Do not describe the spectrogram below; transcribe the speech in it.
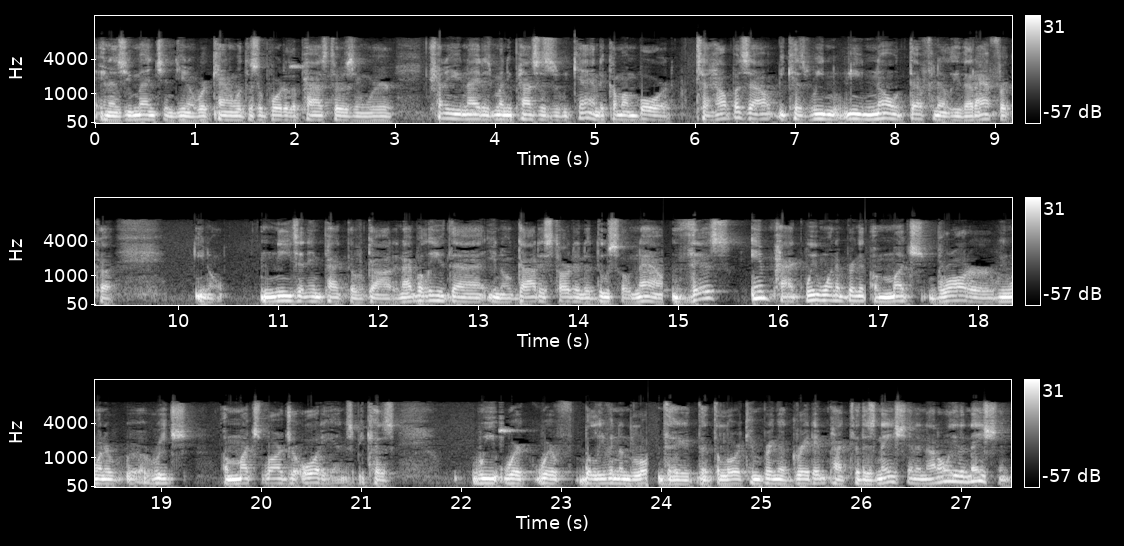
And as you mentioned, you know, we're of with the support of the pastors, and we're trying to unite as many pastors as we can to come on board to help us out because we we know definitely that Africa you know, needs an impact of God. And I believe that, you know, God is starting to do so now. This impact, we want to bring it a much broader, we want to reach a much larger audience because we, we're, we're believing in the Lord the, that the Lord can bring a great impact to this nation and not only the nation,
